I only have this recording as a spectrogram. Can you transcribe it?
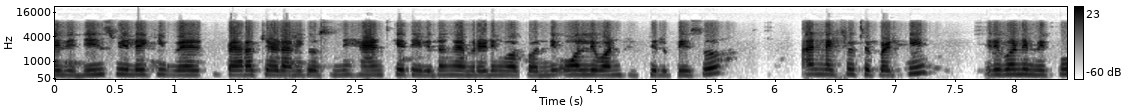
ఇది జీన్స్ మీదకి పేరప్ చేయడానికి వస్తుంది. హ్యాండ్స్కి అయితే ఈ విధంగా ఎంబ్రాయిడింగ్ వర్క్ ఉంది. Only one fifty rupees and next వచ్చేప్పటికి ఇదిగోండి మీకు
